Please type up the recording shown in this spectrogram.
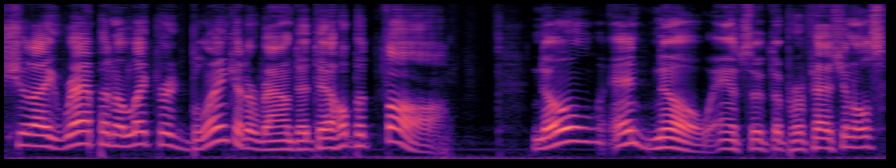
Should I wrap an electric blanket around it to help it thaw? No and no, answered the professionals.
